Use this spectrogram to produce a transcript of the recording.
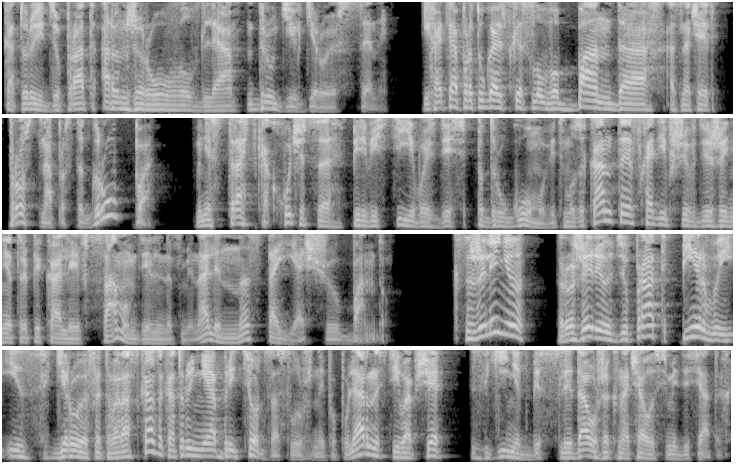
которые Дюпрат аранжировывал для других героев сцены. И хотя португальское слово «банда» означает просто-напросто «группа», мне страсть как хочется перевести его здесь по-другому, ведь музыканты, входившие в движение тропикалии, в самом деле напоминали настоящую банду. К сожалению, Рожерио Дюпрат – первый из героев этого рассказа, который не обретет заслуженной популярности и вообще сгинет без следа уже к началу 70-х.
